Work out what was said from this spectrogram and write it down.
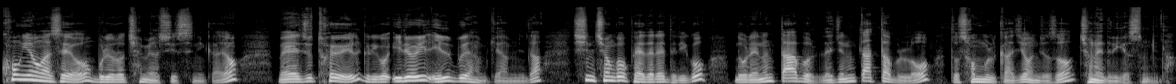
콩 이용하세요. 무료로 참여할 수 있으니까요. 매주 토요일 그리고 일요일 일부에 함께합니다. 신청곡 배달해드리고 노래는 따블 내지는 따따블로 또 선물까지 얹어서 전해드리겠습니다.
